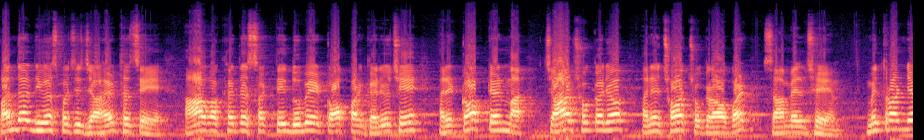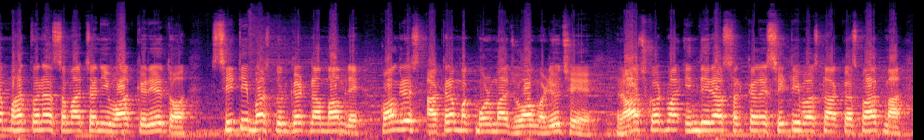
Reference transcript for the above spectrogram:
પંદર દિવસ પછી જાહેર થશે. આ વખતે શક્તિ દુબે ટોપ પણ કર્યું છે અને ટોપ ટેનમાં ચાર છોકરીઓ અને છ છોકરાઓ પણ સામેલ છે. મિત્રો, અન્ય મહત્વના સમાચારની વાત કરીએ તો સિટી બસ દુર્ઘટના મામલે કોંગ્રેસ આક્રમક મોડમાં જોવા મળ્યું છે. રાજકોટમાં ઇન્દિરા સર્કલે સિટી બસના અકસ્માતમાં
